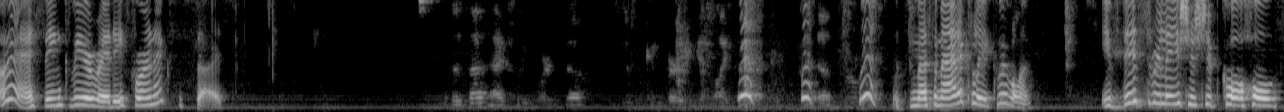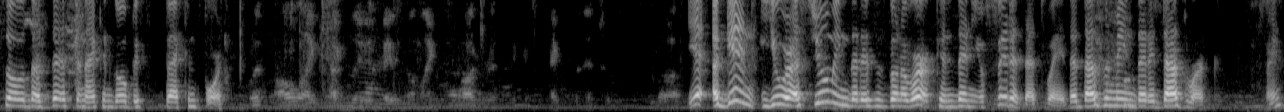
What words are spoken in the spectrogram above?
Okay, I think we're ready for an exercise. Does that actually work though? Just converting it like that? It? It's mathematically equivalent. If this relationship holds, so does this, and I can go back and forth. But it's all like calculated based on like logarithmic and exponential stuff. Yeah, again, you are assuming that this is going to work, and then you fit it that way. That doesn't mean that it does work, right?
